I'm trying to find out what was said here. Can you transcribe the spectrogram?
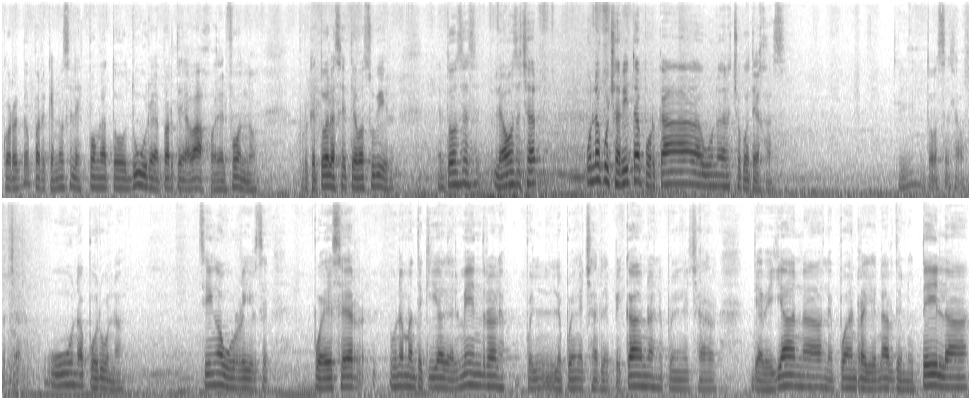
¿correcto? Para que no se les ponga todo duro la parte de abajo, del fondo porque todo el aceite va a subir. Entonces le vamos a echar una cucharita por cada una de las chocotejas. Entonces le vamos a echar una por una, sin aburrirse. Puede ser una mantequilla de almendras, le pueden echar de pecanas, le pueden echar de avellanas, le pueden rellenar de Nutella,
